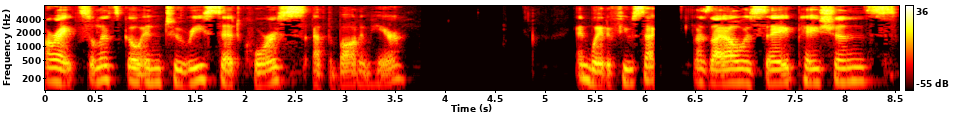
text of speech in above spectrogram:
All right, so let's go into reset course at the bottom here and wait a few seconds. As I always say, patience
